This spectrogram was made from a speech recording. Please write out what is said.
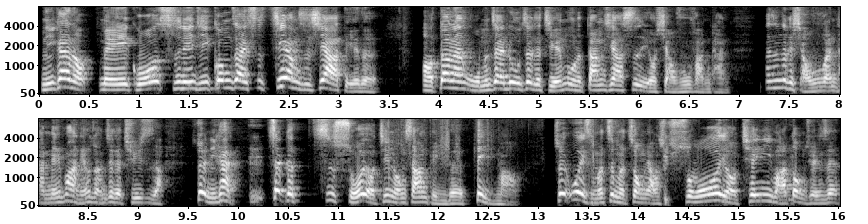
你看哦，美国十年期公债是这样子下跌的哦。当然，我们在录这个节目的当下是有小幅反弹，但是那个小幅反弹没办法扭转这个趋势啊。所以你看，这个是所有金融商品的定锚。所以为什么这么重要？所有牵一发动全身，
